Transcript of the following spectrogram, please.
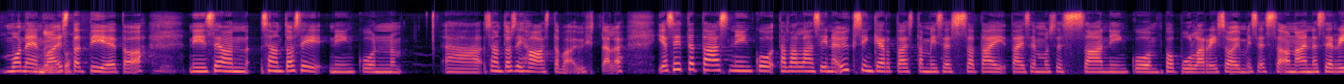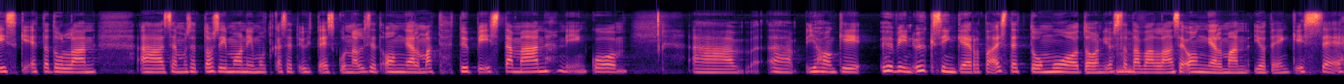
monenlaista Niinpä. tietoa. Niin se on, se on tosi niin kuin, se on tosi haastava yhtälö. Ja sitten taas niin kuin, tavallaan siinä yksinkertaistamisessa tai, tai semmoisessa niin kuin popularisoimisessa on aina se riski, että tullaan semmoiset tosi monimutkaiset yhteiskunnalliset ongelmat typistämään niin kuin, ää, ää, johonkin hyvin yksinkertaistettuun muotoon, jossa mm. tavallaan se ongelman jotenkin se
